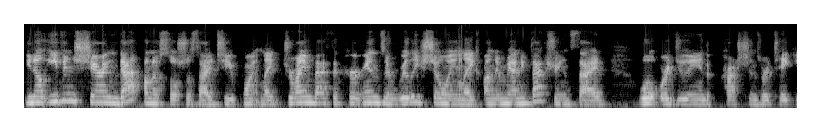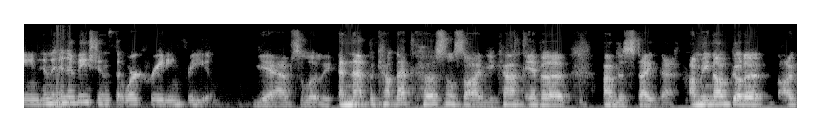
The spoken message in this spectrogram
you know, even sharing that on a social side, to your point, like drawing back the curtains and really showing, like on the manufacturing side, what we're doing, the precautions we're taking, and the innovations that we're creating for you. Yeah, absolutely. And that become that personal side, you can't ever understate that. I mean, I've got a, I,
